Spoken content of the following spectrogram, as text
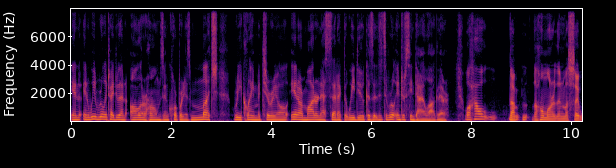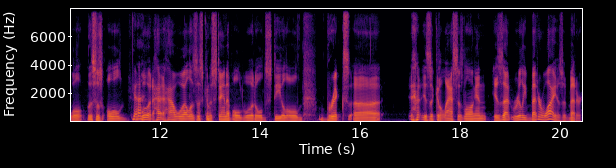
and and we really try to do that in all our homes, incorporate as much much reclaimed material in our modern aesthetic that we do because it's a real interesting dialogue there. Well, how the, the homeowner then must say, well, this is old wood. How, how, well is this going to stand up? Old wood, old steel, old bricks. Uh, is it going to last as long? And is that really better? Why is it better?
